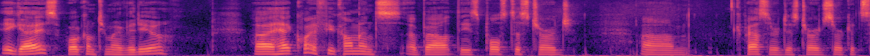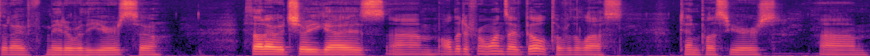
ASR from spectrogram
Hey guys, welcome to my video. I had quite a few comments about these pulse discharge um, capacitor discharge circuits that I've made over the years, so I thought I would show you guys um, all the different ones I've built over the last 10 plus years. Um,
